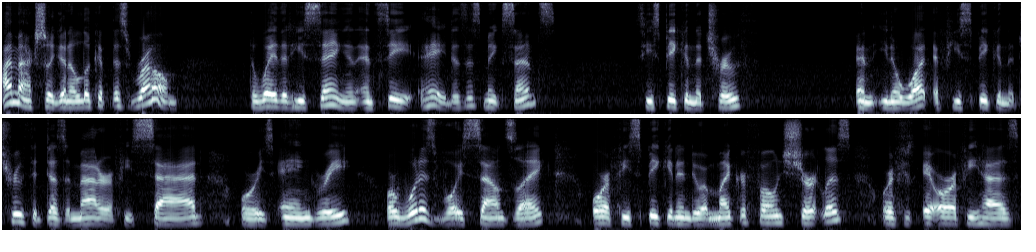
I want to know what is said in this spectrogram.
I'm actually going to look at this realm the way that he's saying and, and see, hey, does this make sense? Is he speaking the truth? And you know what? If he's speaking the truth, it doesn't matter if he's sad or he's angry or what his voice sounds like or if he's speaking into a microphone shirtless or if or if he has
